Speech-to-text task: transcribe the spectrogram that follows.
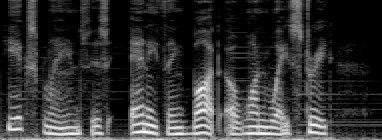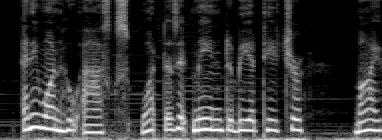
he explains, is anything but a one way street. Anyone who asks, What does it mean to be a teacher? My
